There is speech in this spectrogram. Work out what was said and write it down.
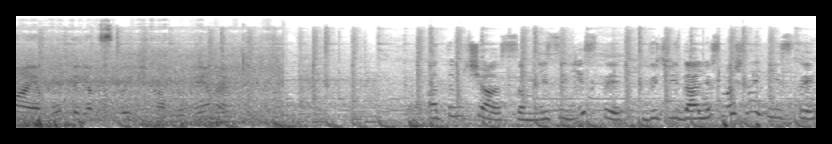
має бути як звичка в людини. А тим часом ліцеїсти йдуть в їдальню смачно їсти.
